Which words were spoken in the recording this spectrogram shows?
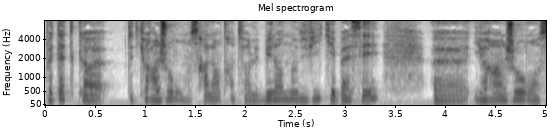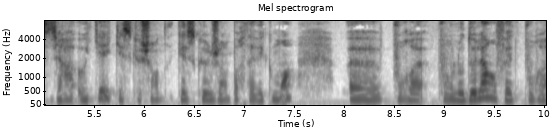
peut-être que peut-être qu'il y aura un jour où on sera là en train de faire le bilan de notre vie qui est passé. il y aura un jour où on se dira ok qu'est-ce que j'emporte avec moi pour pour l'au-delà en fait pour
